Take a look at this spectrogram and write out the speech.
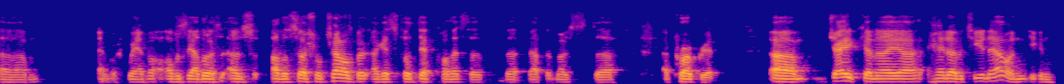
Um, we have obviously other other social channels, but I guess for DEF CON, that's the, the about the most uh, appropriate. Um, Jay, can I uh, hand over to you now, and you can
